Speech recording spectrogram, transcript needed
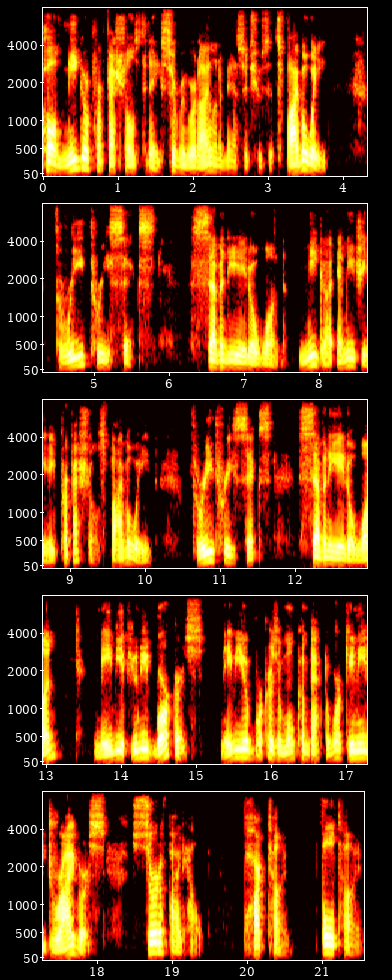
Call MEGA professionals today, serving Rhode Island and Massachusetts, 508 336 7801. MEGA, M E G A professionals, 508 336 7801. Maybe if you need workers, maybe you have workers that won't come back to work. You need drivers, certified help, part time, full time,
